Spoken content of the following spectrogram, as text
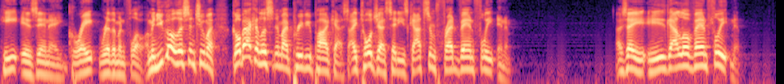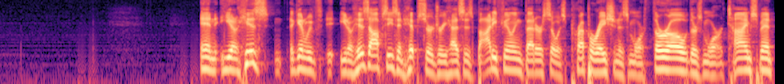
He is in a great rhythm and flow. I mean, you go listen to my go back and listen to my preview podcast. I told you I said he's got some Fred VanVleet in him. I say he's got a little VanVleet in him. And you know his again we've you know his offseason hip surgery has his body feeling better so his preparation is more thorough there's more time spent.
